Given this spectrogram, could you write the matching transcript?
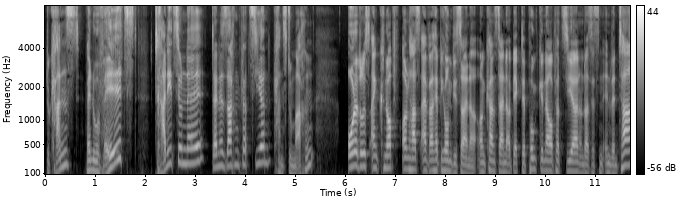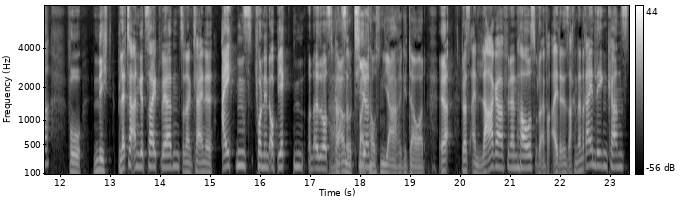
du kannst, wenn du willst, traditionell deine Sachen platzieren, kannst du machen. Oder du drückst einen Knopf und hast einfach Happy Home Designer und kannst deine Objekte punktgenau platzieren und du hast jetzt ein Inventar, wo nicht Blätter angezeigt werden, sondern kleine Icons von den Objekten und also was. Du kannst nur 2000 Jahre gedauert. Ja, du hast ein Lager für dein Haus, wo du einfach all deine Sachen dann reinlegen kannst.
